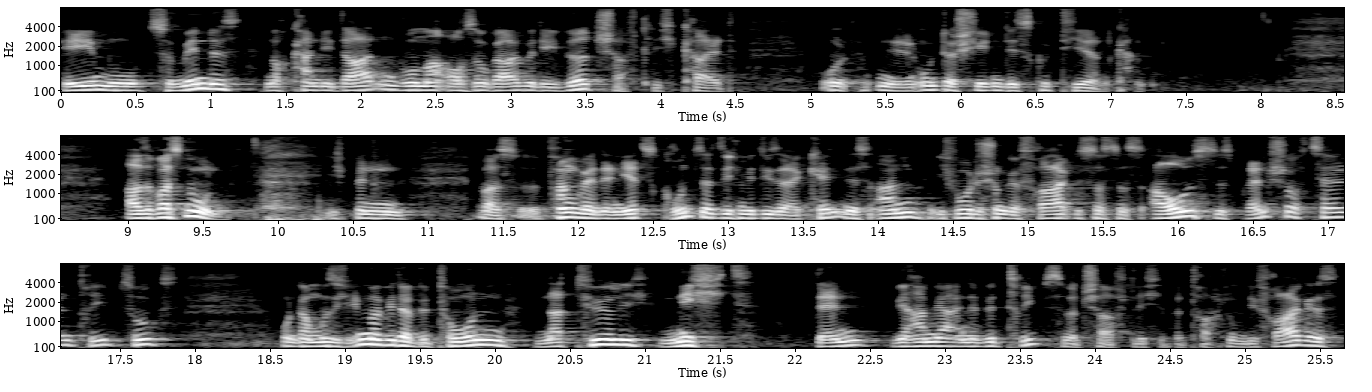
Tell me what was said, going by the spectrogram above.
HEMO zumindest noch Kandidaten, wo man auch sogar über die Wirtschaftlichkeit und den Unterschieden diskutieren kann. Also was nun? Ich bin was fangen wir denn jetzt grundsätzlich mit dieser Erkenntnis an? Ich wurde schon gefragt, ist das das Aus des Brennstoffzellentriebzugs? Und da muss ich immer wieder betonen, natürlich nicht, denn wir haben ja eine betriebswirtschaftliche Betrachtung. Die Frage ist,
